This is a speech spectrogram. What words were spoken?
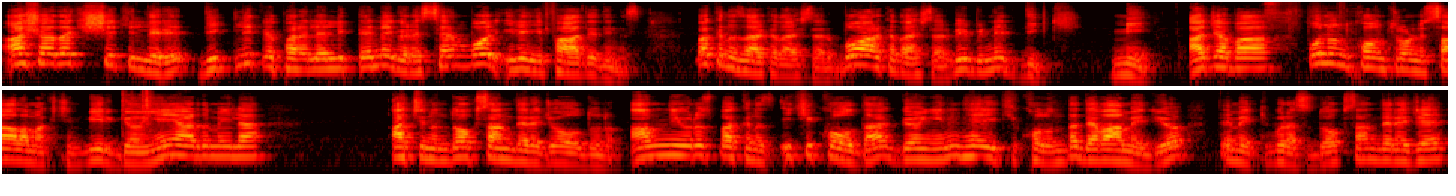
Aşağıdaki şekilleri diklik ve paralelliklerine göre sembol ile ifade ediniz. Bakınız arkadaşlar bu arkadaşlar birbirine dik mi? Acaba bunun kontrolünü sağlamak için bir gönye yardımıyla açının 90 derece olduğunu anlıyoruz. Bakınız iki kolda gönyenin her iki kolunda devam ediyor. Demek ki burası 90 derece.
